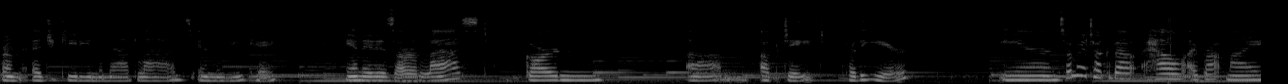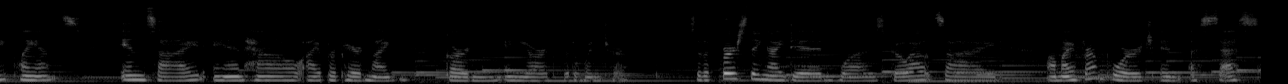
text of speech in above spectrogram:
from Educating the Mad Lads in the UK, and it is our last garden um, update for the year. And so I'm going to talk about how I brought my plants inside and how I prepared my garden and yard for the winter. So the first thing I did was go outside on my front porch and assess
